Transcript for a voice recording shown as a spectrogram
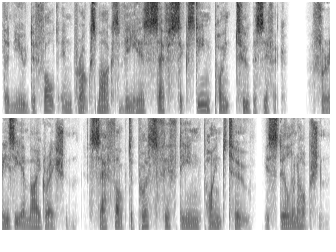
The new default in Proxmox V is Ceph 16.2 Pacific. For easier migration, Ceph Octopus 15.2 is still an option.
